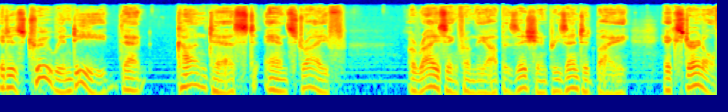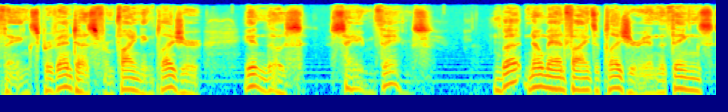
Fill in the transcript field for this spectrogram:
It is true indeed that contest and strife arising from the opposition presented by external things prevent us from finding pleasure in those same things. But no man finds a pleasure in the things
